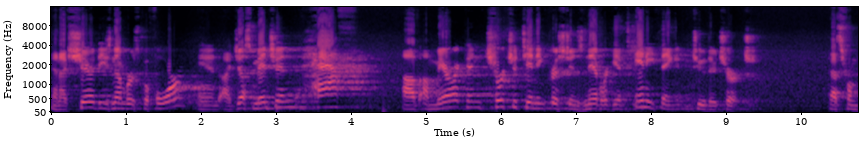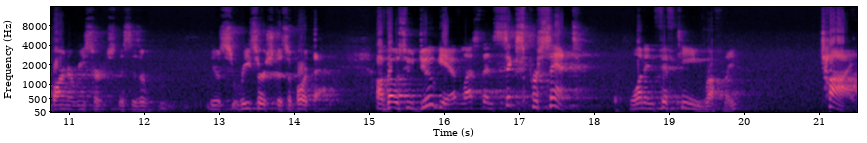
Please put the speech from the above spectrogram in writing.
And I've shared these numbers before, and I just mentioned half of American church attending Christians never give anything to their church. That's from Barna Research. This is a there's research to support that. Of those who do give, less than 6% 1 in 15 roughly, tithe,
